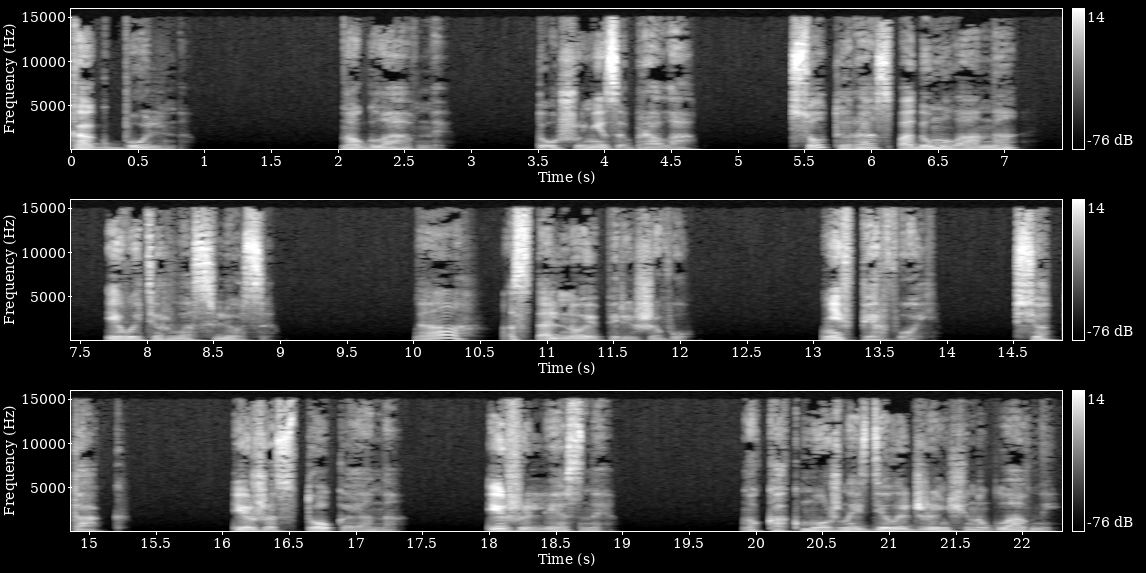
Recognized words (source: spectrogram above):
как больно. Но главное, Тошу не забрала. В сотый раз подумала она и вытерла слезы. А, остальное переживу. Не впервой. Все так. И жестокая она, и железная. Но как можно сделать женщину главной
